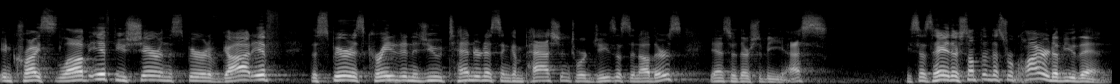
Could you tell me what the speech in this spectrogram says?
in Christ's love, if you share in the Spirit of God, if the Spirit has created in you tenderness and compassion toward Jesus and others? The answer there should be yes. He says, hey, there's something that's required of you then.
